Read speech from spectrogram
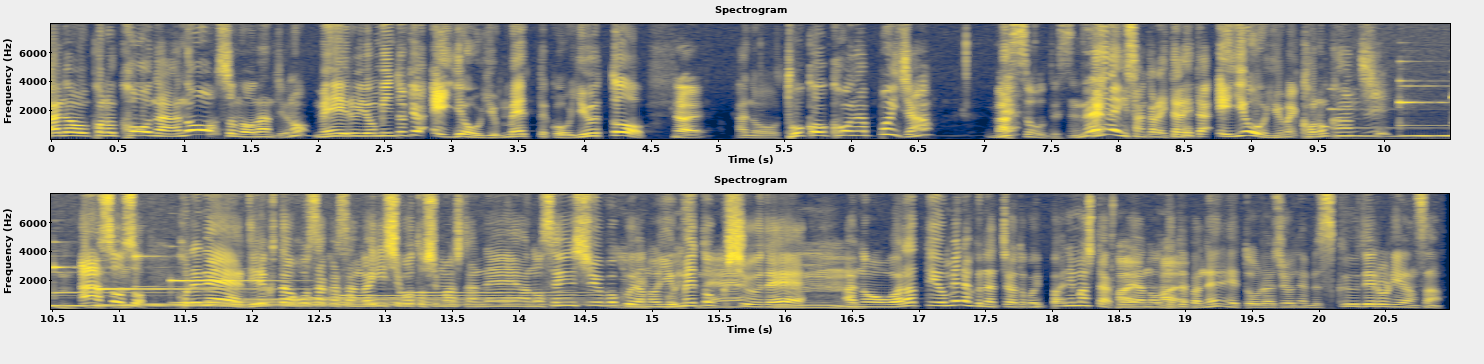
あのこのコーナーのそのなんていうの？メール読みの時は「栄養夢」ってこう言うとはい。あの投稿コーナーっぽいじゃん？まあね？そうですね。何々さんからいただいた「栄養夢」この感じ、あそうそう。これねディレクター保坂さんがいい仕事しましたね。あの先週僕あの夢特集でうん。あの笑って読めなくなっちゃうとこいっぱいありました。これ、あのはい。はい例えばね、えっと、ラジオネームスクーデロリアンさん、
